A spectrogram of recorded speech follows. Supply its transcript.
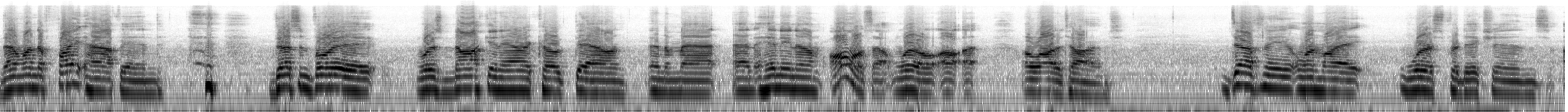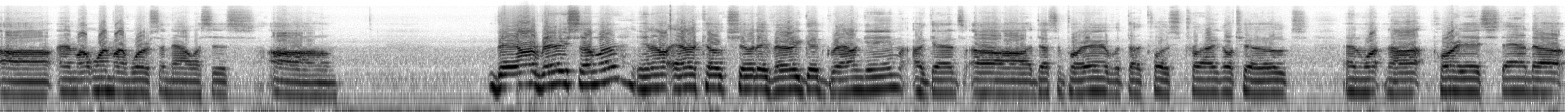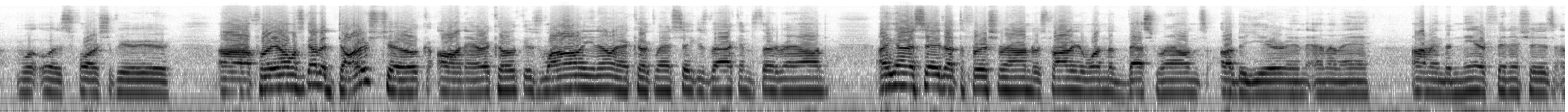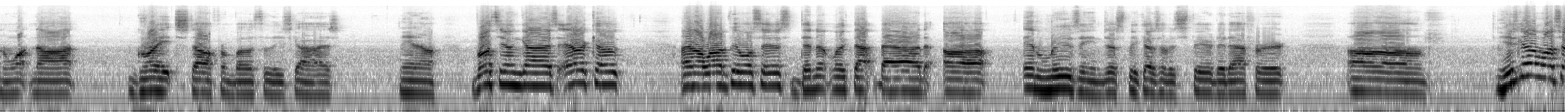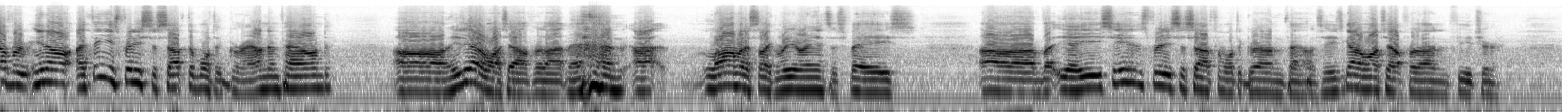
Then when the fight happened, Dustin Poirier was knocking Erik Koch down in the mat and hitting him almost at will a lot of times definitely one of my worst predictions uh, and my, one of my worst analysis. Um, they are very similar. You know, Aaron Koch showed a very good ground game against uh, Dustin Poirier with the close triangle chokes and whatnot. Poirier's stand up was far superior. Uh, Poirier almost got a Darce choke on Aaron Koch as well. You know, Aaron Koch managed to take his back in the third round. I gotta say that the first round was probably one of the best rounds of the year in MMA. I mean, the near finishes and whatnot. Great stuff from both of these guys. You know, both young guys. Koch, and a lot of people say this, didn't look that bad uh, in losing just because of his spirited effort. Um, he's to watch out for, you know, I think he's pretty susceptible to ground and pound. Uh, he's got to watch out for that, man. Lamas like rearranges his face. Uh, but yeah, he seems pretty susceptible to ground and pound, so he's got to watch out for that in the future.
